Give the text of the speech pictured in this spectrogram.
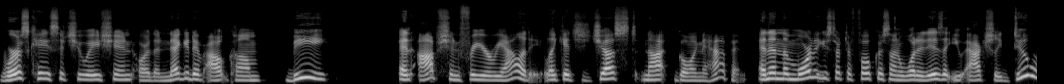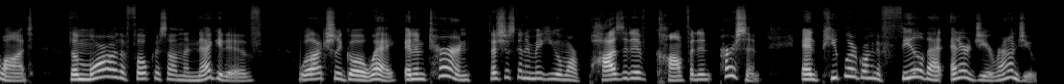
worst case situation or the negative outcome be an option for your reality. Like it's just not going to happen. And then the more that you start to focus on what it is that you actually do want, the more the focus on the negative will actually go away. And in turn, that's just going to make you a more positive, confident person. And people are going to feel that energy around you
